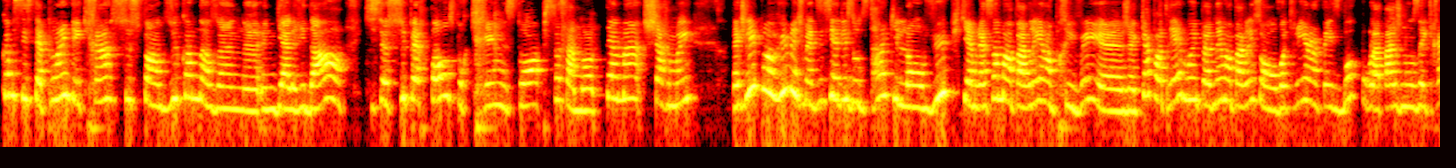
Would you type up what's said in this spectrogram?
comme si c'était plein d'écrans suspendus, comme dans une, une galerie d'art, qui se superposent pour créer une histoire. Puis ça, ça m'a tellement charmée. Fait que je l'ai pas vu, mais je me dis, s'il y a des auditeurs qui l'ont vu puis qui aimeraient ça m'en parler en privé, euh, je capoterais. Moi, ils peuvent venir m'en parler. On va créer un Facebook pour la page Nos écrans.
